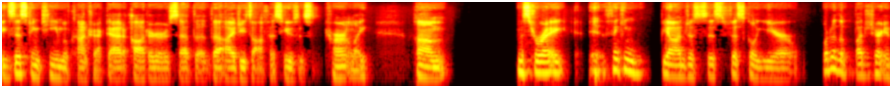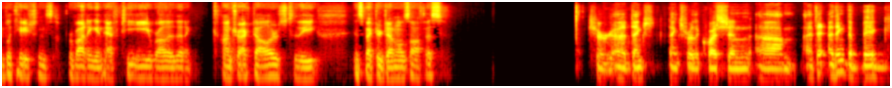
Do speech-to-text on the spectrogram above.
existing team of contract auditors that the, the IG's office uses currently. Um, Mr. Ray, eh, thinking beyond just this fiscal year, what are the budgetary implications of providing an FTE rather than a contract dollars to the Inspector General's office? Sure. Uh, thanks, thanks for the question. Um, I think, I think the big,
